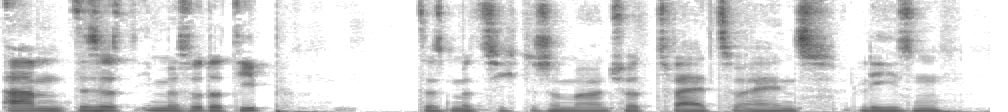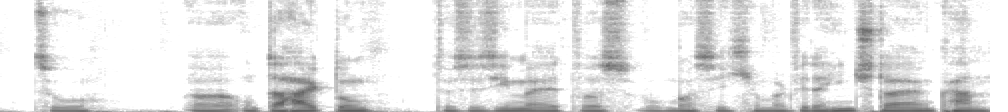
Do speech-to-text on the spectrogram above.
Ähm, das heißt, immer so der Tipp, dass man sich das einmal anschaut, 2 zu 1 lesen zu äh, Unterhaltung. Das ist immer etwas, wo man sich einmal wieder hinsteuern kann.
